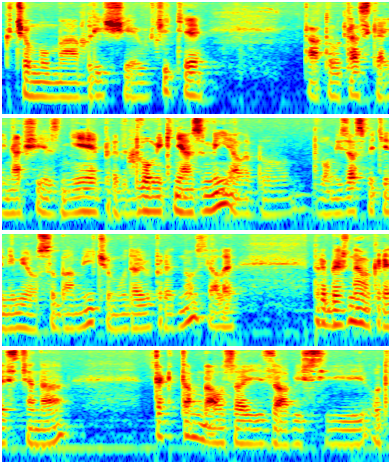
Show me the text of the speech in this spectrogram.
k čomu má bližšie. Určite táto otázka inakšie znie pred dvomi kňazmi alebo dvomi zasvetenými osobami, čo mu dajú prednosť, ale pre bežného kresťana, tak tam naozaj závisí od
